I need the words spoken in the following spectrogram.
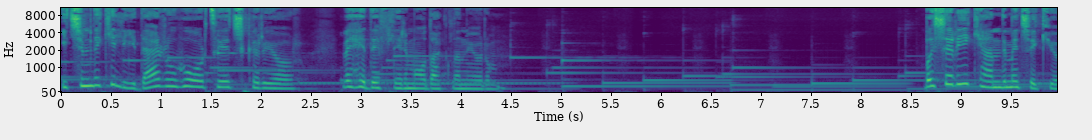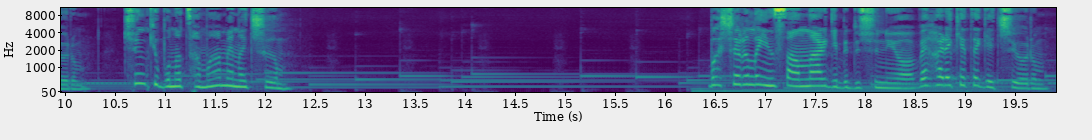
İçimdeki lider ruhu ortaya çıkarıyor ve hedeflerime odaklanıyorum. Başarıyı kendime çekiyorum. Çünkü buna tamamen açığım. Başarılı insanlar gibi düşünüyor ve harekete geçiyorum.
